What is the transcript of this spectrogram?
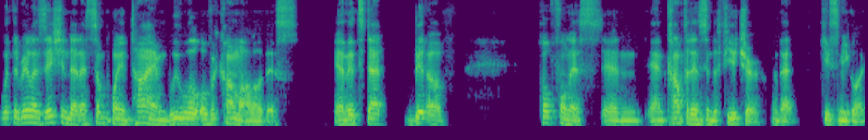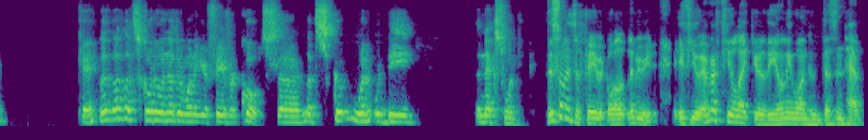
with the realization that at some point in time we will overcome all of this. And it's that bit of hopefulness and and confidence in the future that keeps me going. Okay let, us go to another one of your favorite quotes. Uh, let's go what would be the next one this one is a favorite well let me read it if you ever feel like you're the only one who doesn't have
